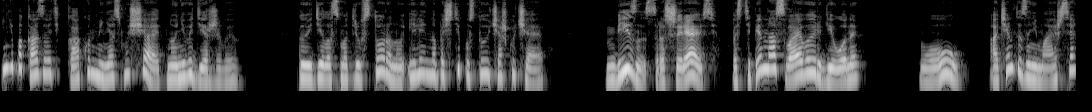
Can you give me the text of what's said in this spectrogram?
и не показывать, как он меня смущает, но не выдерживаю. То и дело смотрю в сторону или на почти пустую чашку чая. Бизнес, расширяюсь, постепенно осваиваю регионы. Оу, а чем ты занимаешься?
